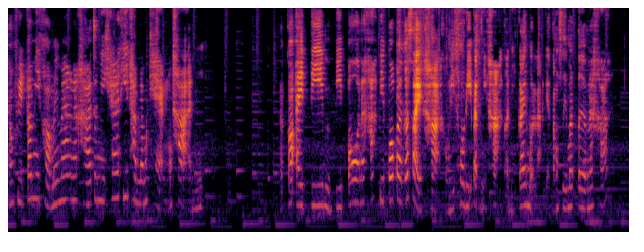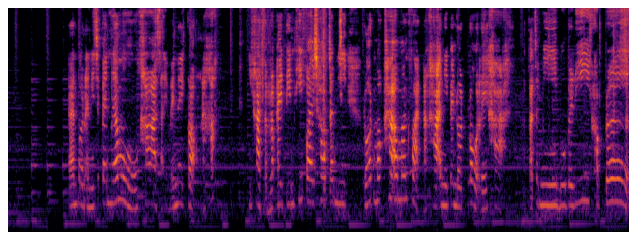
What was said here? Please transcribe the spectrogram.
ช่องฟรีซก็มีของไม่มากนะคะ จะมีแค่ที่ทำน้ำแข็งค่ะอันนี้ แล้วก็ไอติมปีโป้นะคะปีโป้ไปก็ใส่ถาดของนิโทริแบบนี้ค่ะ ตอนนี้ใกล้หมดละเดี๋ยวต้องซื้อมาเติมนะคะ ด้านบนอันนี้จะเป็นเนื้อหมูค่ะใส่ไว้ในกล่องนะคะนี่ค่ะสำหรับไอติมที่ปอยชอบจะมีรสมอคค่าอัลมอนด์ฝัดนะคะ อันนี้เป็นรสโปรดเลยค่ะ แล้วก็จะมีบลูเบอร์รี่ครอปเปอร์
